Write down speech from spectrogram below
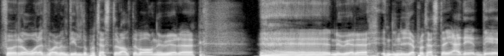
förra året var det väl dildo-protester och allt det var. Och nu är det Eh, nu är det nya protester. Ja, det, det,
